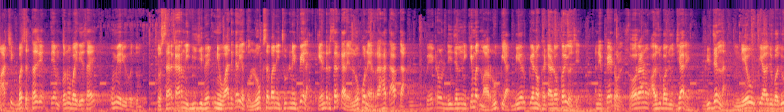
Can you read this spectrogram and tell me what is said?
માસિક બચત થશે તેમ કનુભાઈ દેસાઈએ ઉમેર્યું હતું. તો સરકારની બીજી ભેટની વાત કરીએ તો લોકસભાની ચૂંટણી પહેલા કેન્દ્ર સરકારે લોકોને રાહત આપતા પેટ્રોલ ડીઝલની કિંમતમાં રૂપિયા બે રૂપિયાનો ઘટાડો કર્યો છે અને પેટ્રોલ ચોરાણું આજુબાજુ જ્યારે ડીઝલના નેવું રૂપિયા આજુબાજુ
